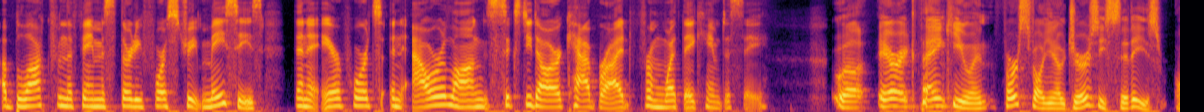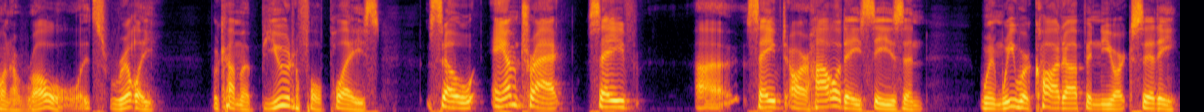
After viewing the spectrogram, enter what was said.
a block from the famous 34th Street Macy's, than at airports an hour long $60 cab ride from what they came to see. Well, Eric, thank you. And first of all, you know, Jersey City's on a roll. It's really become a beautiful place. So Amtrak saved uh, saved our holiday season when we were caught up in New York City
